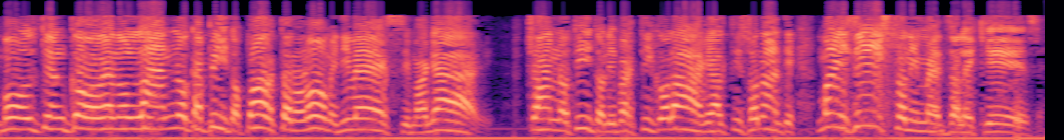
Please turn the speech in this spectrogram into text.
Molti ancora non l'hanno capito, portano nomi diversi magari, hanno titoli particolari, altisonanti, ma esistono in mezzo alle chiese.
